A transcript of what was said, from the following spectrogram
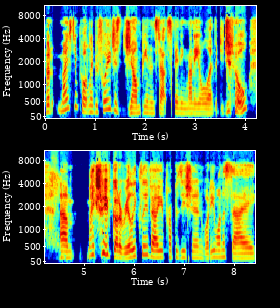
But most importantly, before you just jump in and start spending money all over digital, um, make sure you've got a really clear value proposition. What do you want to say?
